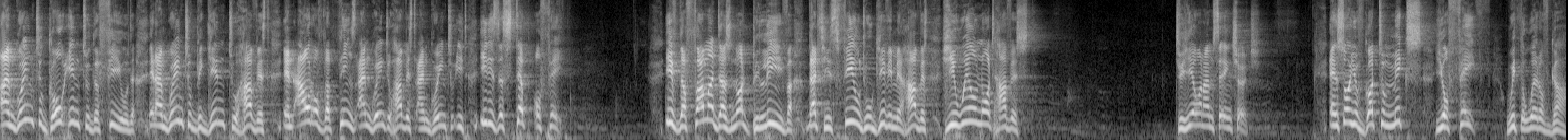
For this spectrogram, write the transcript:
I'm going to go into the field and I'm going to begin to harvest, and out of the things I'm going to harvest, I'm going to eat. It is a step of faith. If the farmer does not believe that his field will give him a harvest, he will not harvest. Do you hear what I'm saying, church? And so you've got to mix your faith with the Word of God.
